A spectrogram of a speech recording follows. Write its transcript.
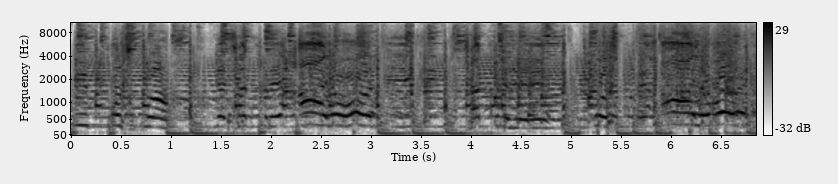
की पुष्प आयो नक्षत्र पुष्प आयो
